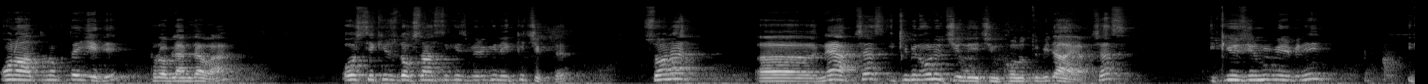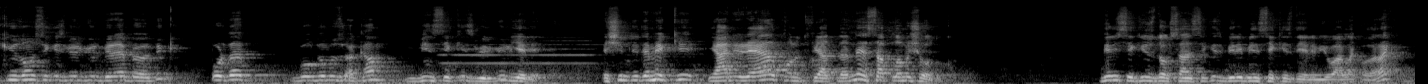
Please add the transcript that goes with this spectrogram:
16.7 problemde var. O 898,2 çıktı. Sonra e, ne yapacağız? 2013 yılı için konutu bir daha yapacağız. 221 bini 218,1'e böldük. Burada bulduğumuz rakam 1008,7. E şimdi demek ki yani reel konut fiyatlarını hesaplamış olduk. Biri 898, biri 1008 diyelim yuvarlak olarak.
